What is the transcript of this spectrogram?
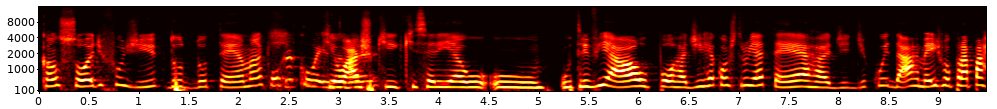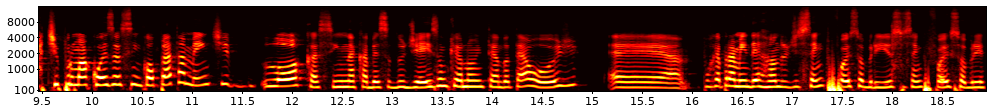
cansou de fugir do, do tema. que- pouca coisa. que eu né? acho que, que seria o, o, o trivial, porra, de reconstruir a terra, de, de cuidar mesmo, pra partir pra uma coisa, assim, completamente louca, assim, na cabeça do Jason, que eu não entendo até hoje. É, porque para mim The 100 sempre foi sobre isso, sempre foi sobre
